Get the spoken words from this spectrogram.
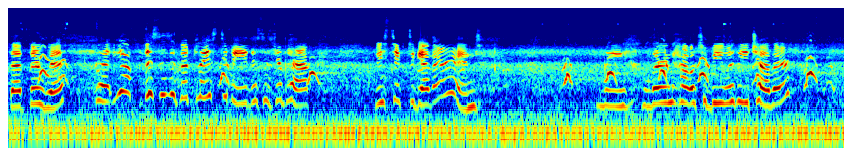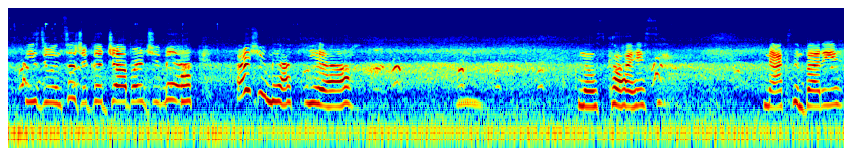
that they're with. That, yeah, this is a good place to be. This is your pack. We stick together and we learn how to be with each other. He's doing such a good job, aren't you, Mack? Aren't you, Mack? Yeah those guys. Max and Buddy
